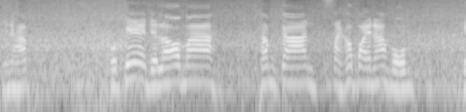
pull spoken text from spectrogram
นี่นะครับ โอเค เดี๋ยวเรามาทำการใส่เข้าไปนะครับผมโอเค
